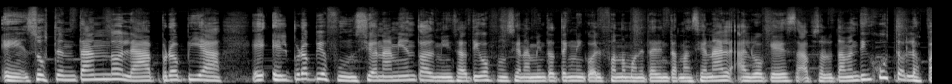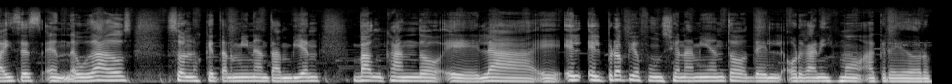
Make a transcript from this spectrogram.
eh, sustentando la propia, eh, el propio funcionamiento administrativo, funcionamiento técnico del Fondo Monetario Internacional, algo que es absolutamente injusto. Los países endeudados son los que terminan también bancando la, el, el, propio funcionamiento del organismo acreedor.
